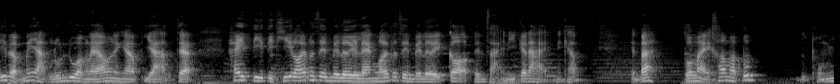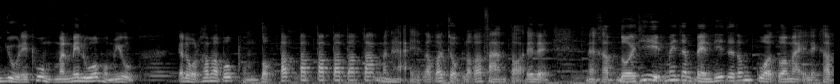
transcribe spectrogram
ที่แบบไม่อยากลุ้นดวงแล้วนะครับอยากจะให้ตีติดที่ร้อยเปอร์เซ็นต์ไปเลยแรงร้อยเปอร์เซ็นต์ไปเลยก็เป็นสายนี้ก็ได้นะครับเห็นปะ ตัวใหม่เข้ามาปุ๊บผมอยู่ในพุ่มมันไม่รู้ว่าผมอยู่ กระโดดเข้ามาปุ๊บผมตบปั๊บปั๊บปั๊บปั๊บปั๊บปั๊บมันหายเราก็จบเราก็ฟาร์มต่อได้เลยนะครับโดยที่ไม่จำเป็นที่จะต้องกลัวตัวใหม่เลยครับ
